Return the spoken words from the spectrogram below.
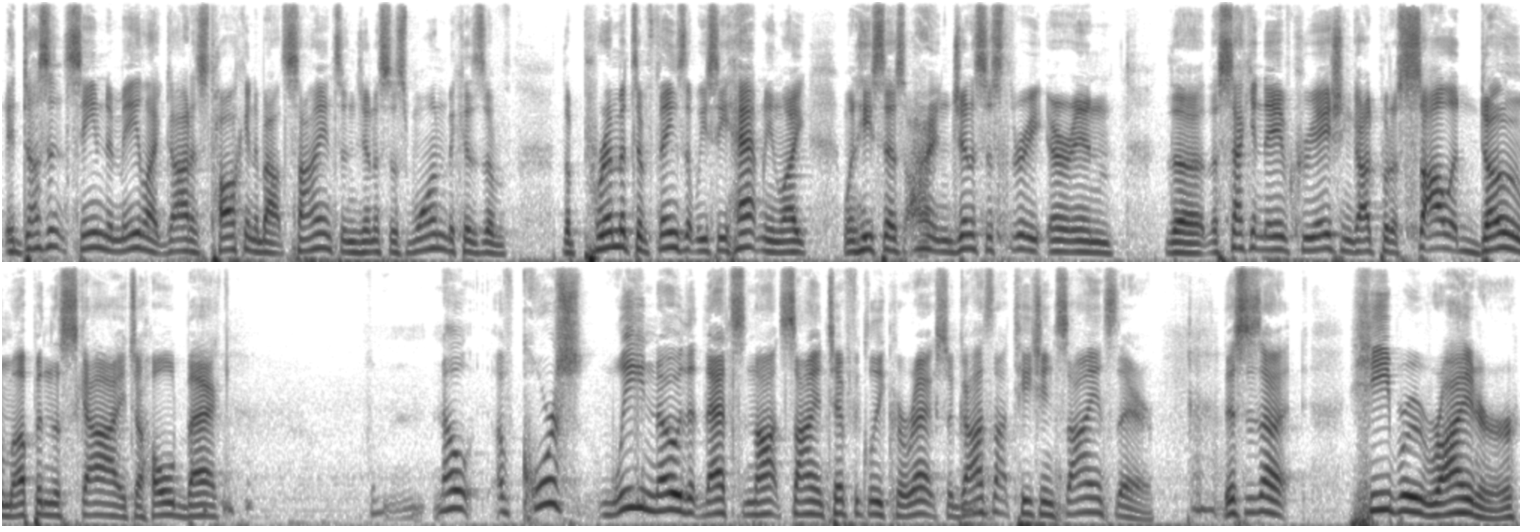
it doesn't seem to me like God is talking about science in Genesis one because of the primitive things that we see happening. Like when He says, "All right," in Genesis three or in the the second day of creation, God put a solid dome up in the sky to hold back. No, of course we know that that's not scientifically correct. So God's not teaching science there. Mm-hmm. This is a Hebrew writer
